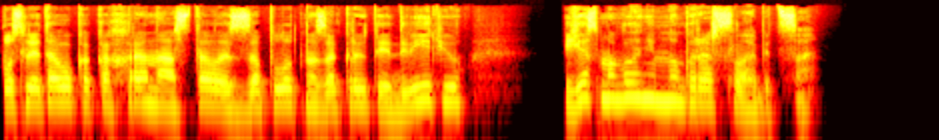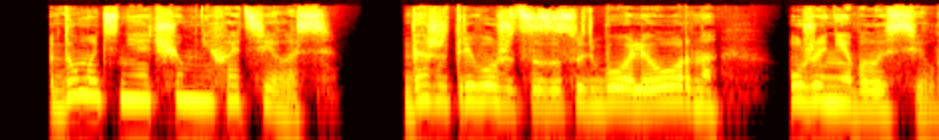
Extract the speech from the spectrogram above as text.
после того, как охрана осталась за плотно закрытой дверью, я смогла немного расслабиться. Думать ни о чем не хотелось. Даже тревожиться за судьбу Алиорна — уже не было сил.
